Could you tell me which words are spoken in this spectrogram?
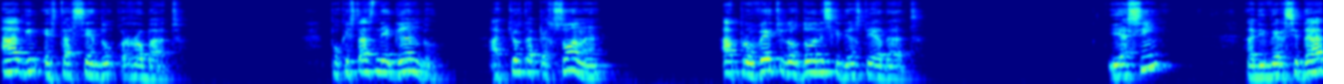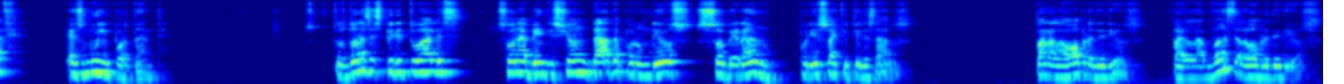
alguém está sendo roubado. Porque estás negando a que outra pessoa aproveite os dones que Deus te ha dado. E assim, a diversidade é muito importante. Os dones espirituais são a bendição dada por um Deus soberano, por isso há que utilizá-los para a obra de Deus, para o avanço da obra de Deus.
